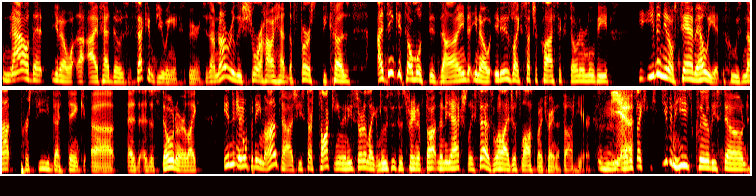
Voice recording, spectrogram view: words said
now that, you know, I've had those second viewing experiences, I'm not really sure how I had the first because I think it's almost designed, you know, it is like such a classic stoner movie even you know Sam Elliott, who's not perceived, I think, uh, as as a stoner, like in the opening montage, he starts talking and then he sort of like loses his train of thought. And then he actually says, Well, I just lost my train of thought here. Mm-hmm. Yeah. And it's like, even he's clearly stoned.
